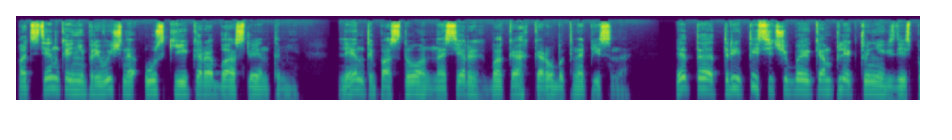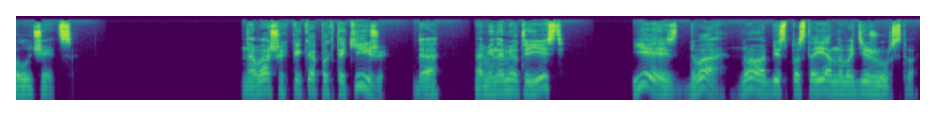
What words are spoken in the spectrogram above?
Под стенкой непривычно узкие короба с лентами. Ленты по сто, на серых боках коробок написано. Это 3000 боекомплект у них здесь получается. На ваших пикапах такие же? «Да. А минометы есть?» «Есть, два, но без постоянного дежурства.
